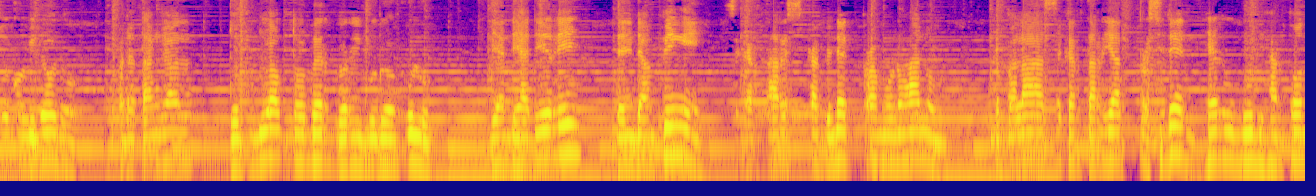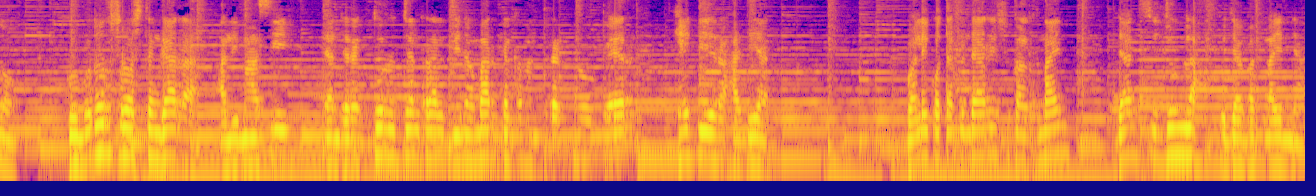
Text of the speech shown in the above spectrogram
Joko Widodo pada tanggal 22 Oktober 2020 yang dihadiri dan didampingi Sekretaris Kabinet Pramono Anum, Kepala Sekretariat Presiden Heru Budi Hartono, Gubernur Sulawesi Tenggara Ali Masih, dan Direktur Jenderal Bina Marga Kementerian PUPR Hedi Rahadian. Wali Kota Kendari Sukalrenain dan sejumlah pejabat lainnya.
